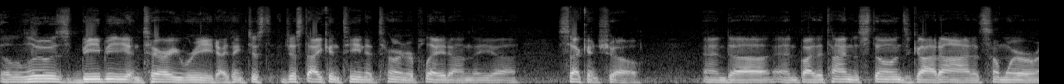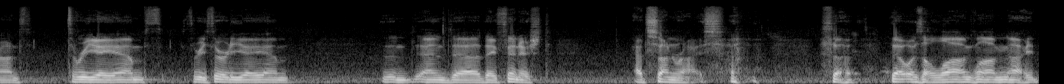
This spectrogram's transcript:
l- lose BB and Terry Reid. I think just, just Ike and Tina Turner played on the uh, second show. And, uh, and by the time the Stones got on, it's somewhere around 3 a.m., 3.30 a.m., and, and uh, they finished at sunrise. so that was a long, long night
